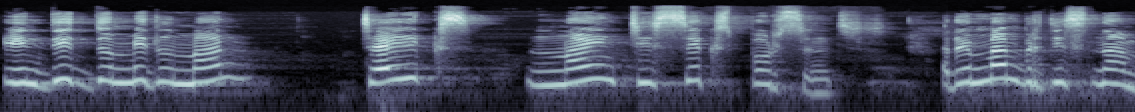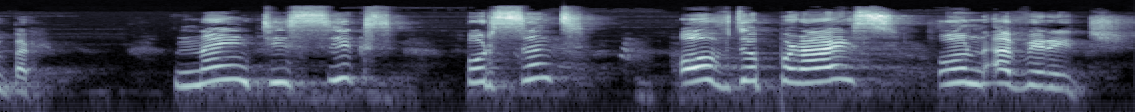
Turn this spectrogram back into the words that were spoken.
Indeed, the middleman takes 96%. Remember this number 96% of the price on average.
